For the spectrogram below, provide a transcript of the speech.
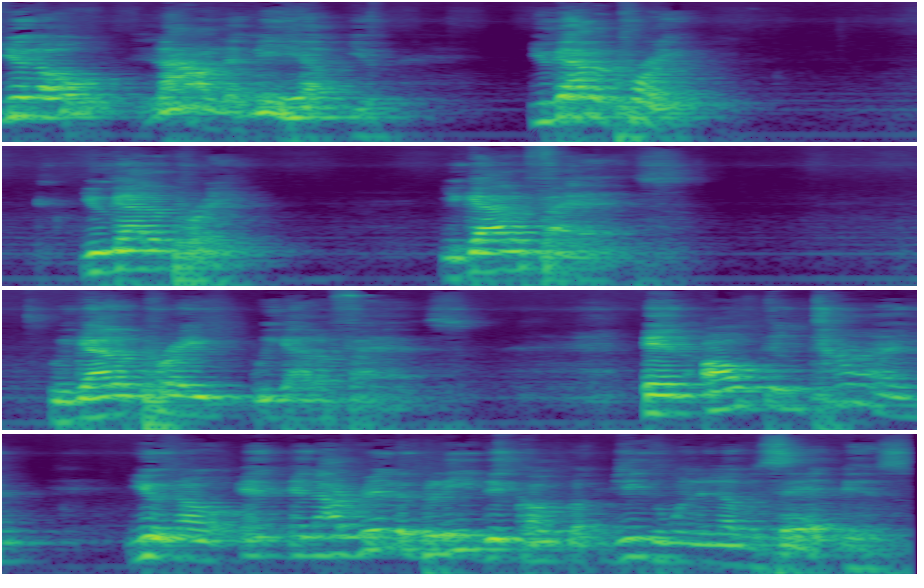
you know, now let me help you. You got to pray. You got to pray. You got to fast. We got to pray. We got to fast. And oftentimes, you know, and, and I really believe it because Jesus wouldn't have never said this.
